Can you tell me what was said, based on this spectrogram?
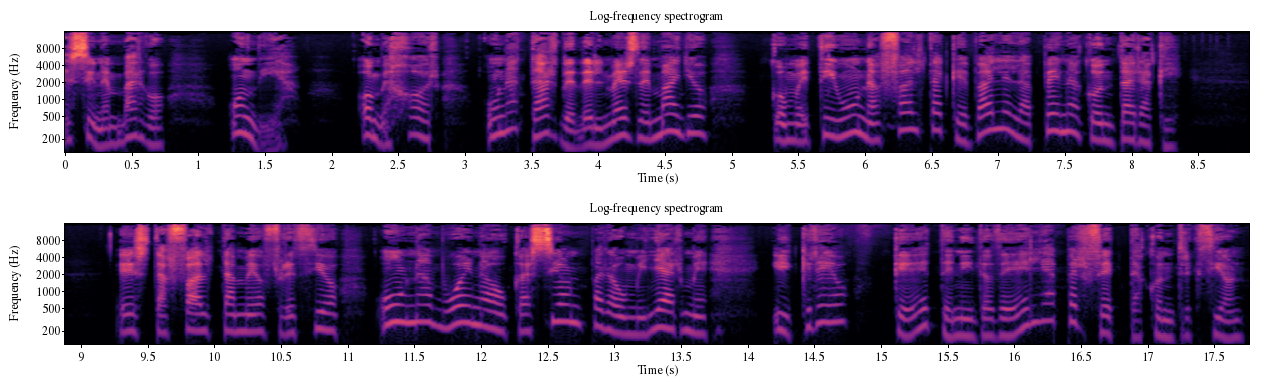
Sin embargo, un día, o mejor, una tarde del mes de mayo, cometí una falta que vale la pena contar aquí. Esta falta me ofreció una buena ocasión para humillarme y creo que he tenido de ella perfecta contrición.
